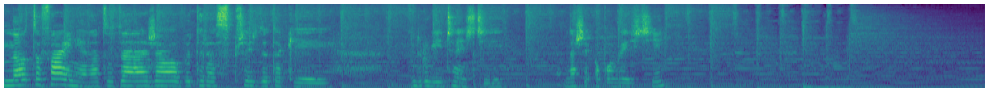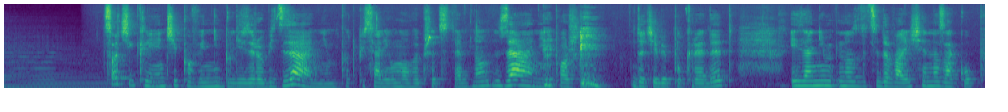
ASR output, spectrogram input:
No to fajnie, no to należałoby teraz przejść do takiej drugiej części naszej opowieści. Co ci klienci powinni byli zrobić zanim podpisali umowę przedwstępną, zanim poszli do ciebie po kredyt i zanim no, zdecydowali się na zakup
